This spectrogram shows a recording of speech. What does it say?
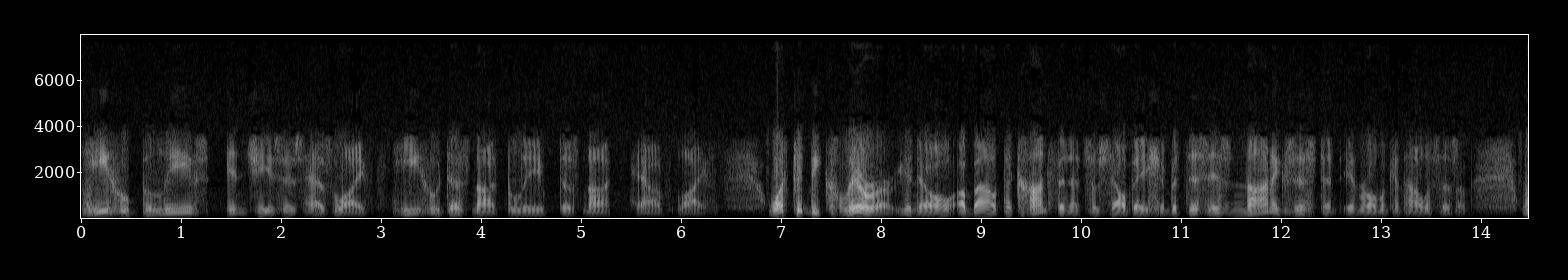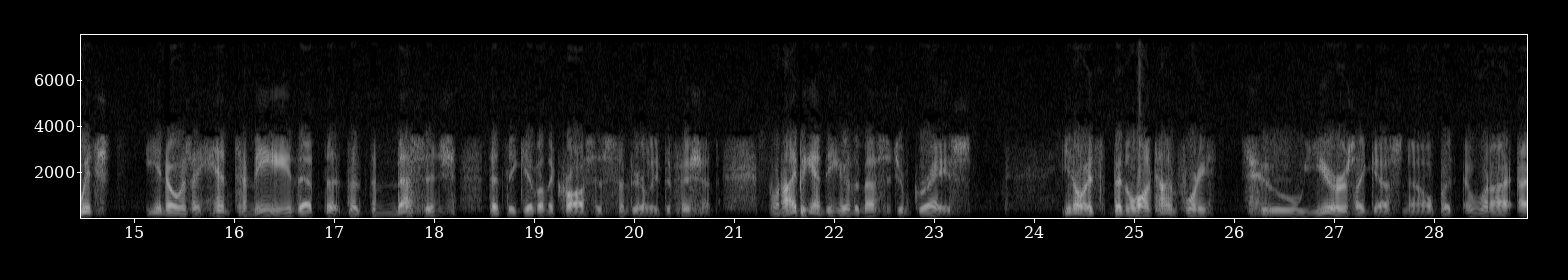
He who believes in Jesus has life. He who does not believe does not have life. What could be clearer, you know, about the confidence of salvation? But this is non existent in Roman Catholicism, which, you know, is a hint to me that the, the, the message that they give on the cross is severely deficient. When I began to hear the message of grace, you know, it's been a long time, 40, two years, I guess now. But when I, I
